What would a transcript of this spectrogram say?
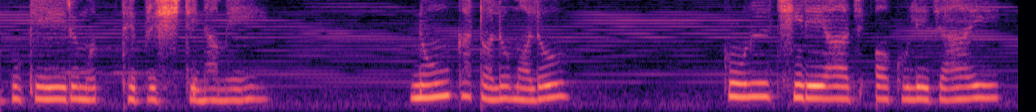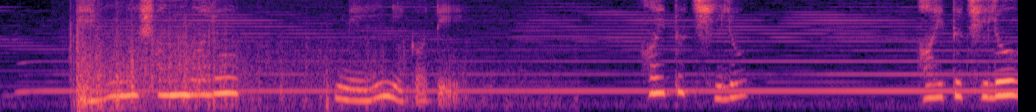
বুকের মধ্যে বৃষ্টি নামে। নৌকা টলমল, কুল ছিঁড়ে আজ অকুলে যায়। এমন সম্বল নেই নিকটে। হয়তো ছিল হয়তো ছিল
